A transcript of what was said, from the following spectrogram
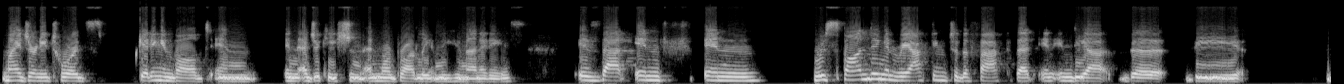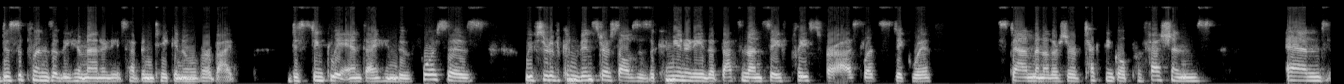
my journey towards getting involved in in education and more broadly in the humanities, is that in in responding and reacting to the fact that in India the the disciplines of the humanities have been taken over by distinctly anti-Hindu forces we've sort of convinced ourselves as a community that that's an unsafe place for us. Let's stick with STEM and other sort of technical professions. And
